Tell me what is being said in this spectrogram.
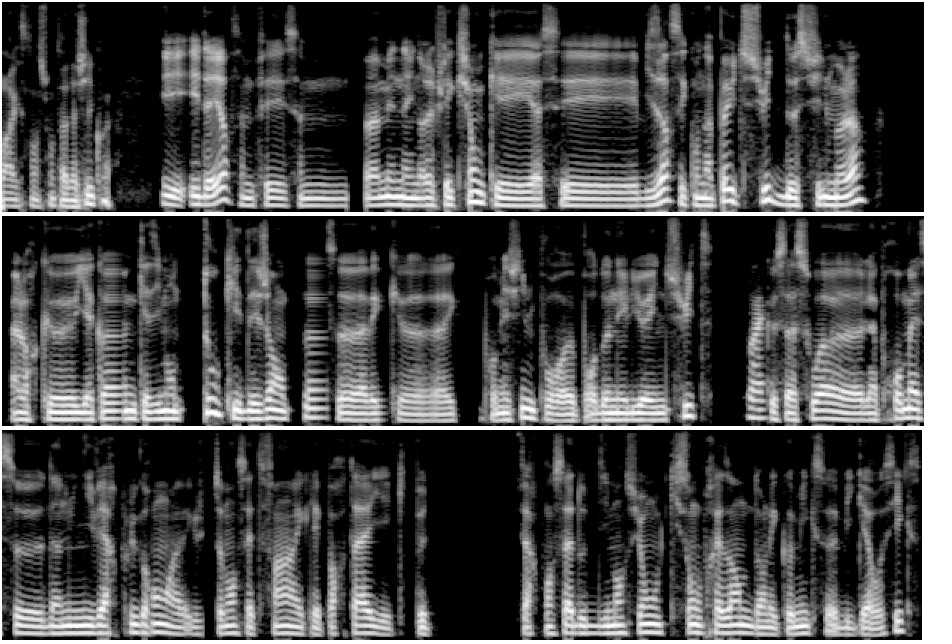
par extension Tadashi. Quoi. Et, et d'ailleurs, ça me fait, ça m'amène à une réflexion qui est assez bizarre, c'est qu'on n'a pas eu de suite de ce film-là, alors qu'il y a quand même quasiment tout qui est déjà en place euh, avec, avec le premier film pour, pour donner lieu à une suite. Ouais. Que ça soit euh, la promesse euh, d'un univers plus grand avec justement cette fin avec les portails et qui peut faire penser à d'autres dimensions qui sont présentes dans les comics euh, Big Hero 6.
